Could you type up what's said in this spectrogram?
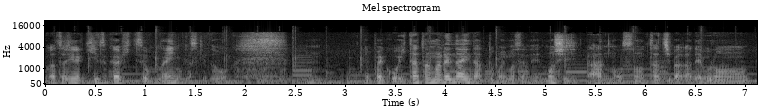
私が気遣う必要もないんですけど、うん、やっぱりこういたたまれないなと思いますよねもしあのその立場がレブロン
